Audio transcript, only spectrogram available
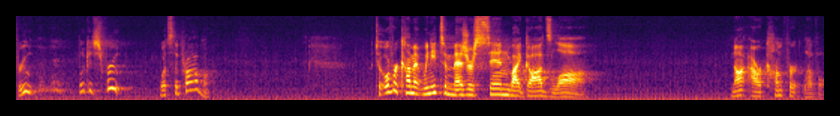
fruit. Look, it's fruit. What's the problem? To overcome it, we need to measure sin by God's law, not our comfort level.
